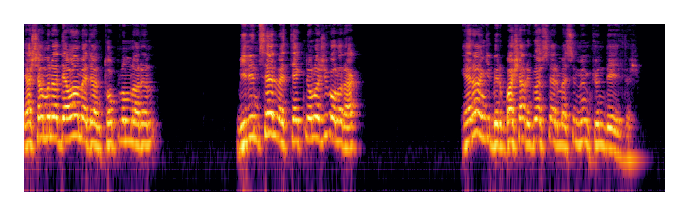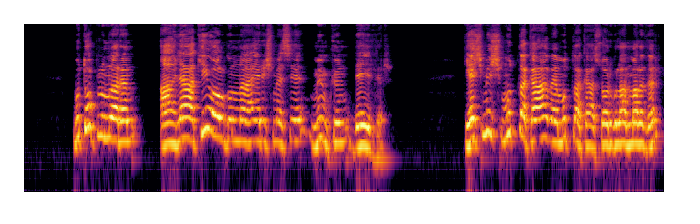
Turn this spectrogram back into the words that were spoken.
yaşamına devam eden toplumların bilimsel ve teknolojik olarak herhangi bir başarı göstermesi mümkün değildir. Bu toplumların ahlaki olgunluğa erişmesi mümkün değildir. Geçmiş mutlaka ve mutlaka sorgulanmalıdır.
